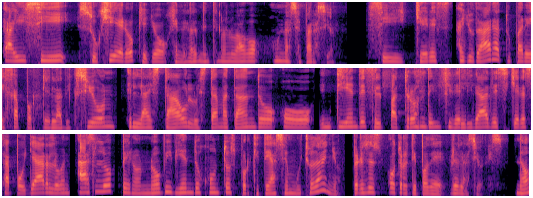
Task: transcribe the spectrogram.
ahí sí sugiero, que yo generalmente no lo hago, una separación. Si quieres ayudar a tu pareja porque la adicción la está o lo está matando o entiendes el patrón de infidelidades, si quieres apoyarlo, hazlo, pero no viviendo juntos porque te hace mucho daño. Pero eso es otro tipo de relaciones, ¿no?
